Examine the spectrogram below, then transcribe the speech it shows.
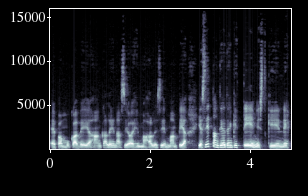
epämukaviin ja hankaliin asioihin mahdollisimman pian. Ja sitten on tietenkin tiimistä kiinni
